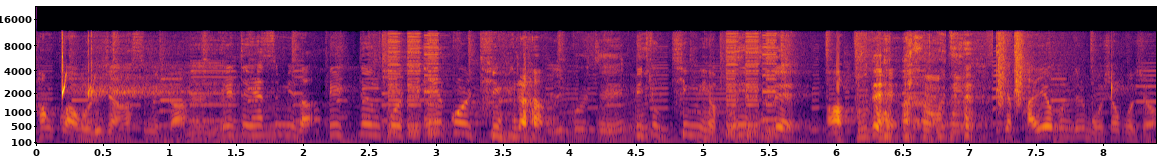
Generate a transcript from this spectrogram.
성과 올리지 않았습니까? 예, 예. 1등 했습니다 1등 꼴 1꼴 팀이랑 1꼴팀 이쪽 팀이요 우리 부대 아 부대. 이제 바이어분들 모셔보죠.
